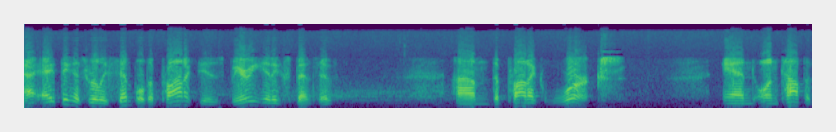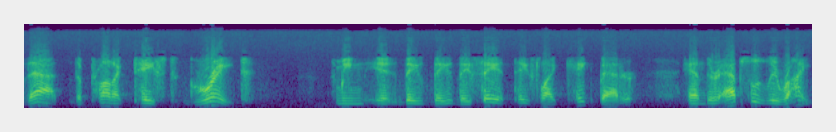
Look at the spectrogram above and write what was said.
I think it's really simple. The product is very inexpensive. Um, the product works, and on top of that, the product tastes great. I mean, it, they they they say it tastes like cake batter, and they're absolutely right.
